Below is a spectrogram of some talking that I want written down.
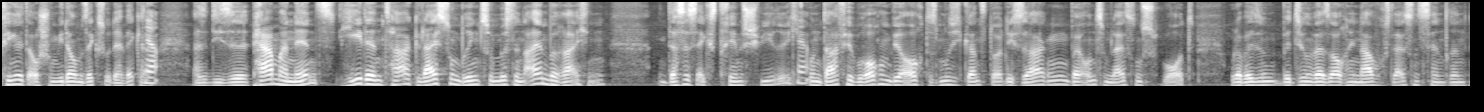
klingelt auch schon wieder um 6 Uhr der Wecker. Ja. Also diese Permanenz, jeden Tag Leistung bringen zu müssen in allen Bereichen, das ist extrem schwierig ja. und dafür brauchen wir auch, das muss ich ganz deutlich sagen, bei uns im Leistungssport oder bei, beziehungsweise auch in den Nachwuchsleistungszentren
